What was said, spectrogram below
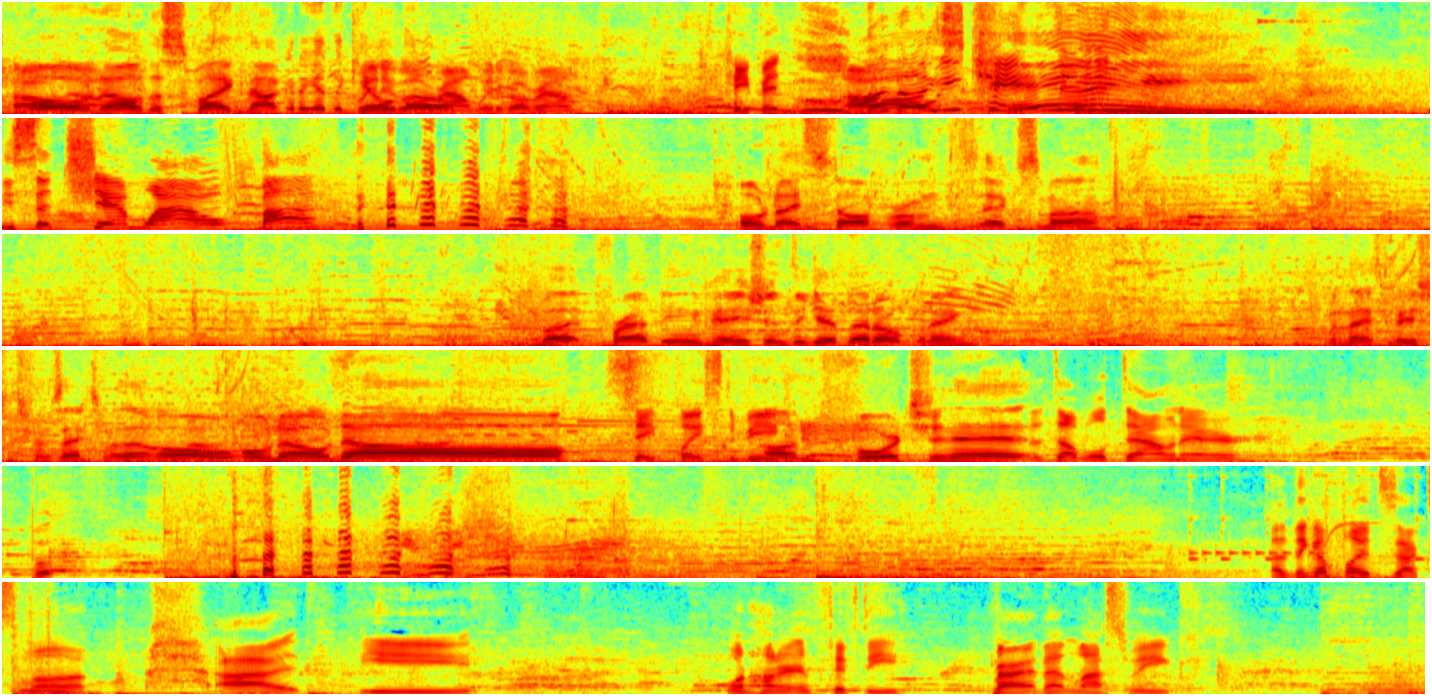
Oh, Oh, no. no. the spike not gonna get the kill, Way to go though. around, way to go around. Cape it. The oh, nice he cape. He said, sham wow, bye. Oh, nice stall from Zexma. But Frad being patient to get that opening. But nice patience from Zexma though. Oh, oh no, no. Safe place to be. Unfortunate. The double down air. But I think I played Zexma at the 150 right. event last week.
